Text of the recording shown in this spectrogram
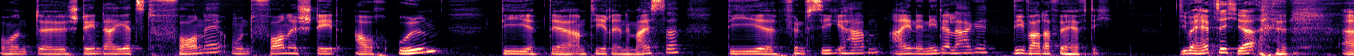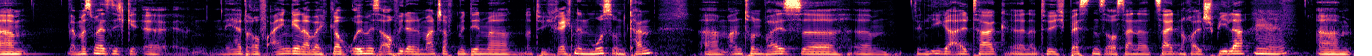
und äh, stehen da jetzt vorne und vorne steht auch Ulm, die, der amtierende Meister, die fünf Siege haben, eine Niederlage, die war dafür heftig. Die war heftig, ja. ähm, da müssen wir jetzt nicht äh, näher drauf eingehen, aber ich glaube, Ulm ist auch wieder eine Mannschaft, mit der man natürlich rechnen muss und kann. Ähm, Anton weiß äh, ähm, den Liga-Alltag äh, natürlich bestens aus seiner Zeit noch als Spieler. Mhm. Ähm,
